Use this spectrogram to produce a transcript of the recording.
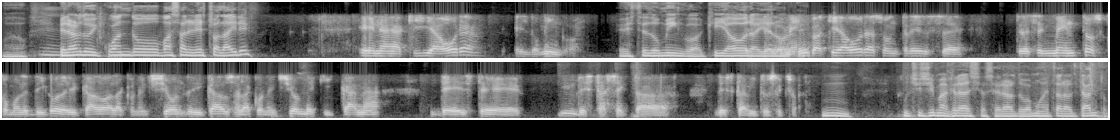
Mm. Gerardo, ¿y cuándo va a salir esto al aire? En aquí y ahora, el domingo. Este domingo, aquí y ahora. y el domingo, aquí y ahora son tres eh, tres segmentos, como les digo, dedicados a la conexión, dedicados a la conexión mexicana de este de esta secta de esclavitud sexual. Mm. Muchísimas gracias, Gerardo. Vamos a estar al tanto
